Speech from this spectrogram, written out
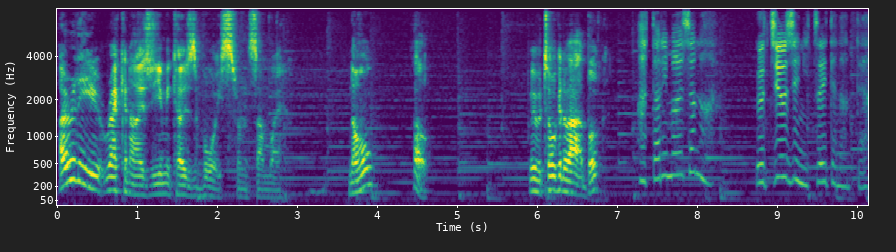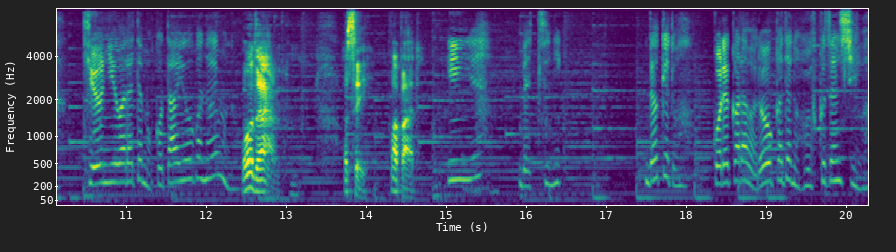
I really recognize Yumiko's voice from somewhere. Novel? Oh. We were talking about a book? 当たり前じゃない宇宙人についてなんて急に言われても答えようがないもの Well, damn. I see. My bad. いいえ別にだけどこれからは廊下でのほふ前進は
